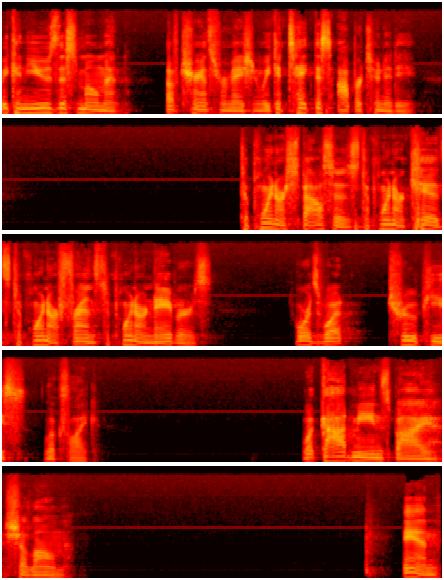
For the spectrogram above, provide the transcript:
We can use this moment of transformation. We could take this opportunity to point our spouses, to point our kids, to point our friends, to point our neighbors towards what true peace looks like what God means by shalom. And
